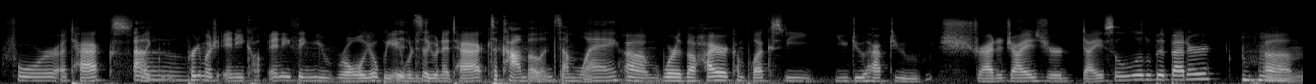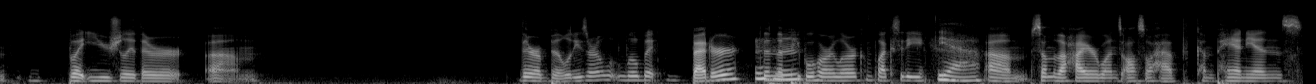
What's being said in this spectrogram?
for attacks. Oh. Like pretty much any anything you roll, you'll be able It's to a- do an attack. It's a combo in some way. Um, where the higher complexity, you do have to strategize your dice a little bit better. Mhm. Um, but usually their um, their abilities are a little bit better than the Mhm. people who are lower complexity. yeah. Um, some of the higher ones also have companions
